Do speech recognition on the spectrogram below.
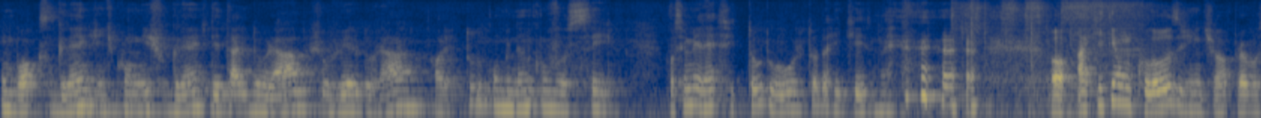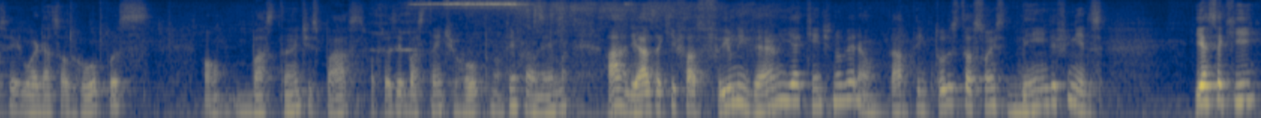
um box grande, gente, com um nicho grande, detalhe dourado, chuveiro dourado. Olha, tudo combinando com você. Você merece todo o ouro, toda a riqueza, né? ó, aqui tem um close, gente, ó, para você guardar suas roupas. Ó, bastante espaço, para trazer bastante roupa, não tem problema. Ah, aliás, aqui faz frio no inverno e é quente no verão, tá? Tem todas as estações bem definidas. E essa aqui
